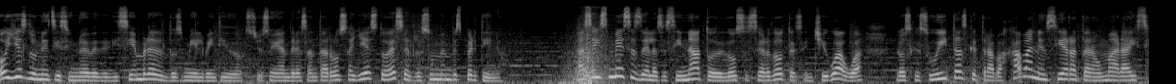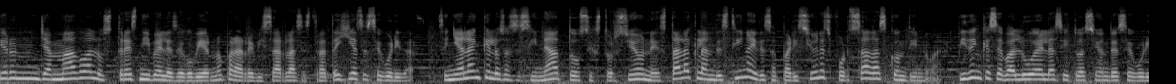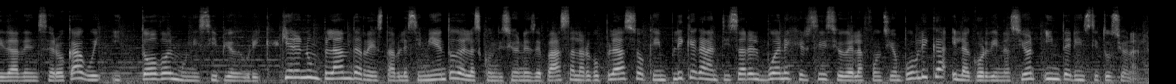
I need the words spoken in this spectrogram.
Hoy es lunes 19 de diciembre del 2022. Yo soy Andrea Santa Rosa y esto es el resumen vespertino. A seis meses del asesinato de dos sacerdotes en Chihuahua, los jesuitas que trabajaban en Sierra Tarahumara hicieron un llamado a los tres niveles de gobierno para revisar las estrategias de seguridad. Señalan que los asesinatos, extorsiones, tala clandestina y desapariciones forzadas continúan. Piden que se evalúe la situación de seguridad en Cerocahui y todo el municipio de Urique. Quieren un plan de restablecimiento de las condiciones de paz a largo plazo que implique garantizar el buen ejercicio de la función pública y la coordinación interinstitucional.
